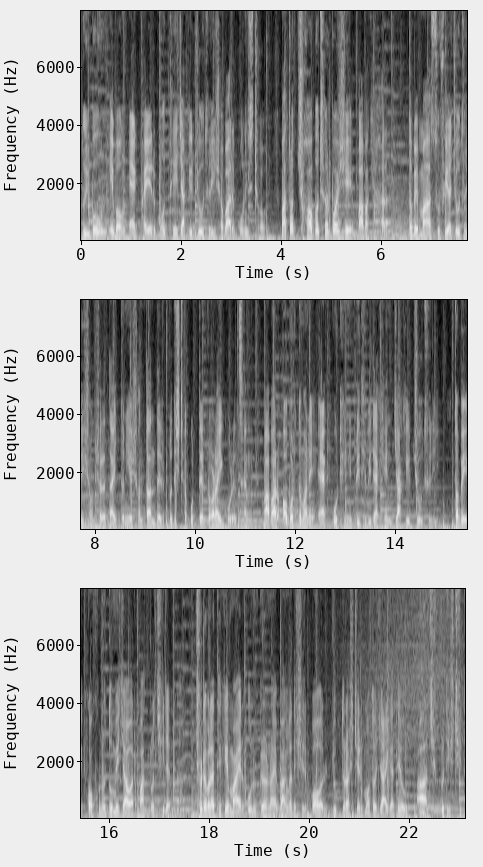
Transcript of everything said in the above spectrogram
দুই বোন এবং এক ভাইয়ের মধ্যে জাকির চৌধুরী সবার কনিষ্ঠ। মাত্র ছ বছর বয়সে বাবাকে হারান। তবে মা সুফিয়া চৌধুরী সংসারের দায়িত্ব নিয়ে সন্তানদের প্রতিষ্ঠা করতে লড়াই করেছেন। বাবার অবর্তমানে এক কঠিন পৃথিবী দেখেন জাকির চৌধুরী। তবে কখনো দমে যাওয়ার পাত্র ছিলেন না। ছোটবেলা থেকে মায়ের অনুপ্রেরণায় বাংলাদেশের পর যুক্তরাষ্ট্রের মতো জায়গাতেও আজ প্রতিষ্ঠিত।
